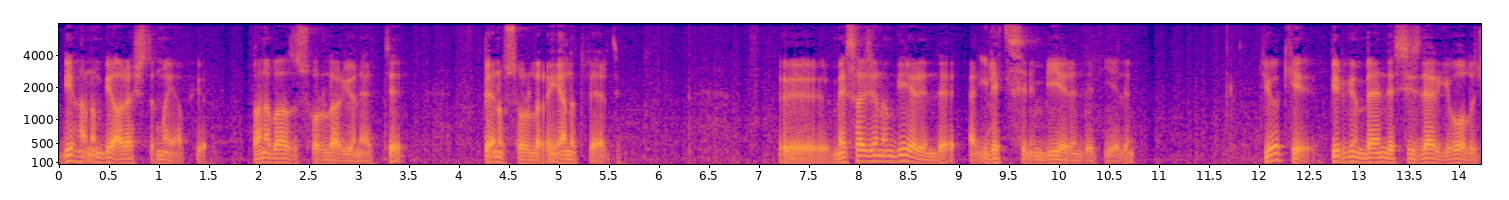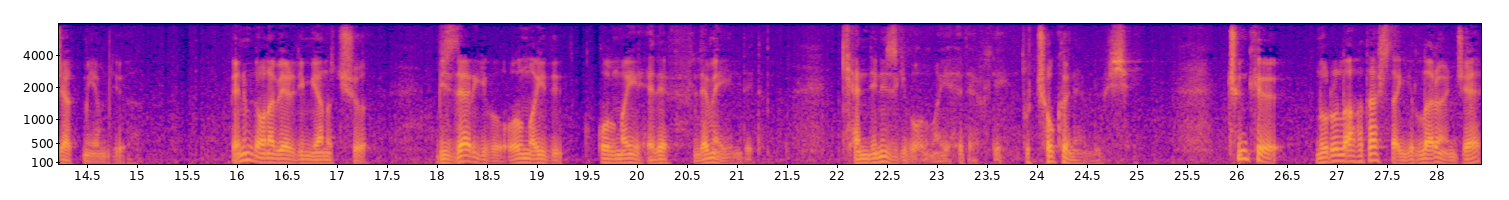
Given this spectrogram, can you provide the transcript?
bir hanım bir araştırma yapıyor. Bana bazı sorular yöneltti. Ben o sorulara yanıt verdim. Ee, mesajının bir yerinde, yani iletisinin bir yerinde diyelim. Diyor ki bir gün ben de sizler gibi olacak mıyım diyor. Benim de ona verdiğim yanıt şu. Bizler gibi olmayı olmayı hedeflemeyin dedim. Kendiniz gibi olmayı hedefleyin. Bu çok önemli bir şey. Çünkü Nurullah Ataş da yıllar önce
